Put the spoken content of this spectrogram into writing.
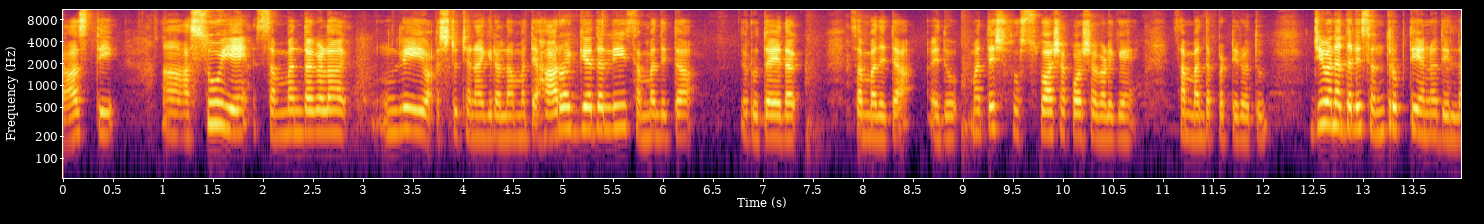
ಜಾಸ್ತಿ ಅಸೂಯೆ, ಸಂಬಂಧಗಳಲ್ಲಿ ಅಷ್ಟು ಚೆನ್ನಾಗಿರಲ್ಲ, ಮತ್ತು ಆರೋಗ್ಯದಲ್ಲಿ ಸಂಬಂಧಿತ ಹೃದಯದ ಸಂಬಂಧಿತ ಇದು. ಮತ್ತು ಶ್ವಾಸಕೋಶಗಳಿಗೆ ಸಂಬಂಧಪಟ್ಟಿರೋದು. ಜೀವನದಲ್ಲಿ ಸಂತೃಪ್ತಿ ಅನ್ನೋದಿಲ್ಲ,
